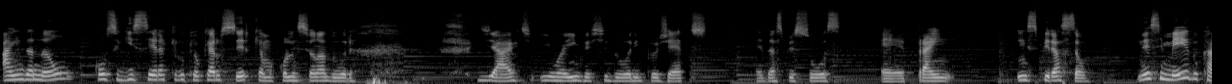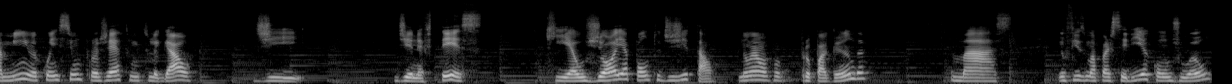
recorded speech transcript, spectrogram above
ainda não consegui ser aquilo que eu quero ser, que é uma colecionadora de arte e uma investidora em projetos é, das pessoas é, para in inspiração. Nesse meio do caminho, eu conheci um projeto muito legal de, de NFTs, que é o Joia.digital. Não é uma propaganda, mas eu fiz uma parceria com o João,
